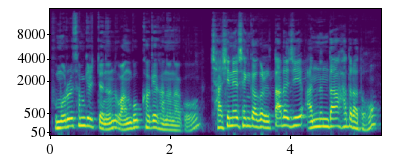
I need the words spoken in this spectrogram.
부모를 섬길 때는 완곡하게 간언하고 자신의 생각을 따르지 않는다 하더라도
